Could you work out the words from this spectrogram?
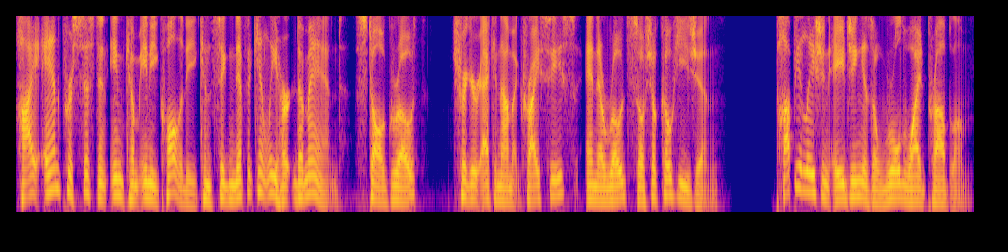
High and persistent income inequality can significantly hurt demand, stall growth, trigger economic crises, and erode social cohesion. Population aging is a worldwide problem.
